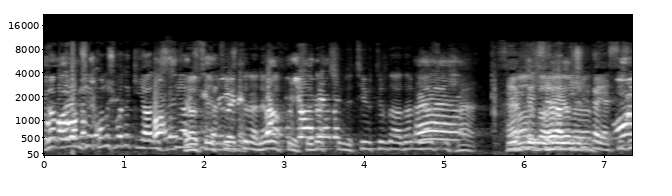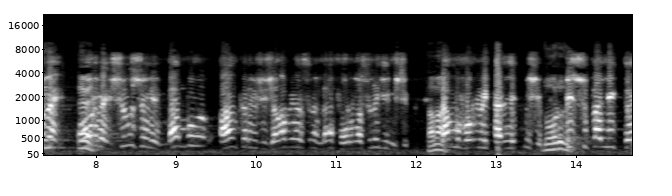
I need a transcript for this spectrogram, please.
ben Yok öyle bir şey Çok- konuşmadık ki yani. Sizin. Ya sen. Twitter'a ne Ben bu bakıyorsun Sedat şimdi? Twitter'da adam Ee, yazmış. Sevgili Sedat ya. Yeşilkaya sizin... Uğur Bey, Evet. Uğur Bey şunu söyleyeyim. Ben bu Ankara gücü camiasının ben formasını giymişim. Tamam. Ben bu formayı terletmişim. Doğrudur. Biz Süper Lig'de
